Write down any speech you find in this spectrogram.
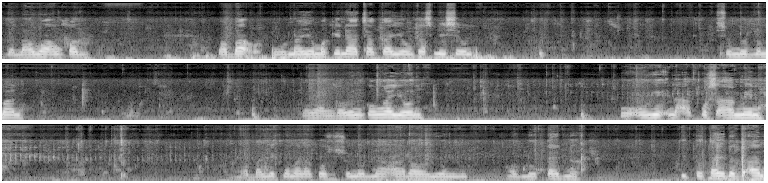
dalawa ang pagbaba. Una yung makina at saka yung transmission sunod naman. Kaya ang gawin ko ngayon, uuwi na ako sa amin. Mabalik naman ako sa sunod na araw, yung maglutad na. Dito tayo dadaan.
